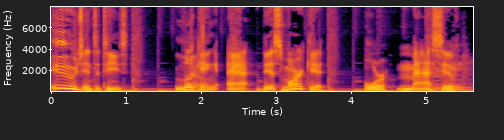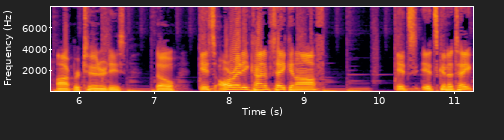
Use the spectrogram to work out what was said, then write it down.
huge entities looking at this market for massive opportunities. So it's already kind of taken off. It's it's going to take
